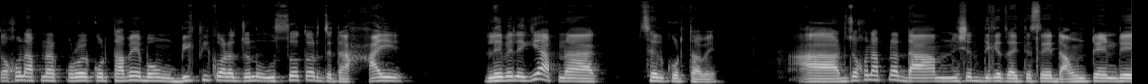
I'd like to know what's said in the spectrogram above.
তখন আপনার ক্রয় করতে হবে এবং বিক্রি করার জন্য উচ্চতর যেটা হাই লেভেলে গিয়ে আপনার সেল করতে হবে। আর যখন আপনার দাম নিচের দিকে যাইতেছে ডাউন ট্রেন্ডে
